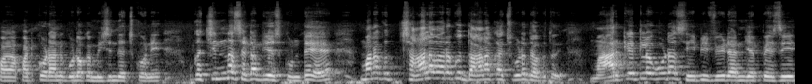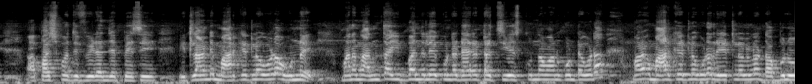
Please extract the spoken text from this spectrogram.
ప- పట్టుకోవడానికి కూడా ఒక మిషన్ తెచ్చుకొని ఒక చిన్న సెటప్ చేసుకుంటే మనకు చాలా వరకు దానా ఖర్చు కూడా తగ్గుతుంది. మార్కెట్లో కూడా సిపి ఫీడ్ అని చెప్పేసి ఆ పశుపతి ఫీడ్ అని చెప్పేసి ఇట్లాంటి మార్కెట్లో కూడా ఉన్నాయి. మనం అంత ఇబ్బంది లేకుండా డైరెక్ట్ వచ్చి చేసుకుందాం అనుకుంటే కూడా మనకు మార్కెట్లో కూడా రేట్లలో డబ్బులు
